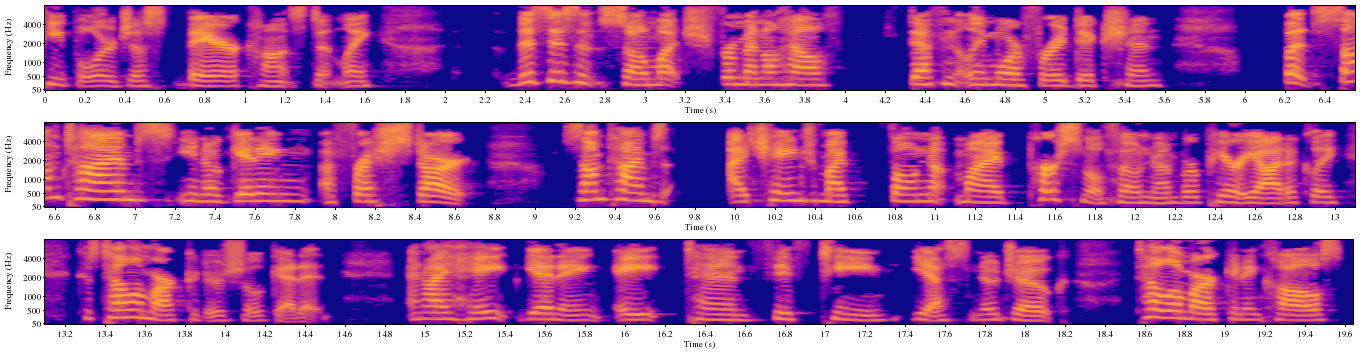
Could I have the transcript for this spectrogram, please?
people are just there constantly this isn't so much for mental health definitely more for addiction. But sometimes you know getting a fresh start sometimes i change my phone my personal phone number periodically because telemarketers will get it. And i hate getting 8 10 15 yes no joke telemarketing calls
